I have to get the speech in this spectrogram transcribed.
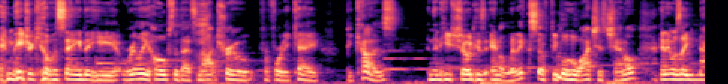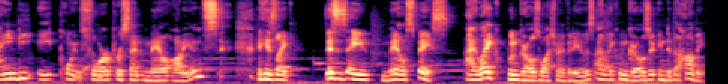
and Major Kill was saying that he really hopes that that's not true for 40k because, and then he showed his analytics of people who watch his channel, and it was like 98.4% male audience. And he's like, this is a male space. I like when girls watch my videos, I like when girls are into the hobby.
